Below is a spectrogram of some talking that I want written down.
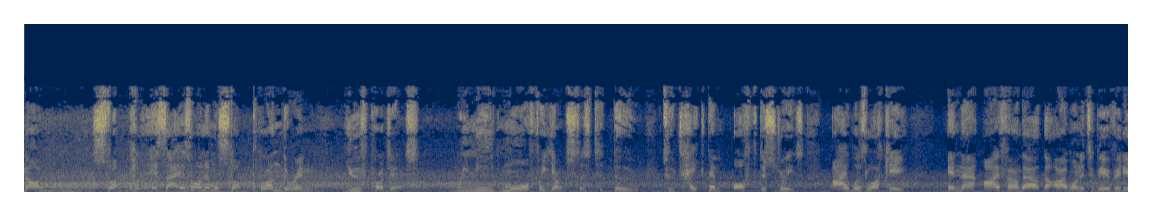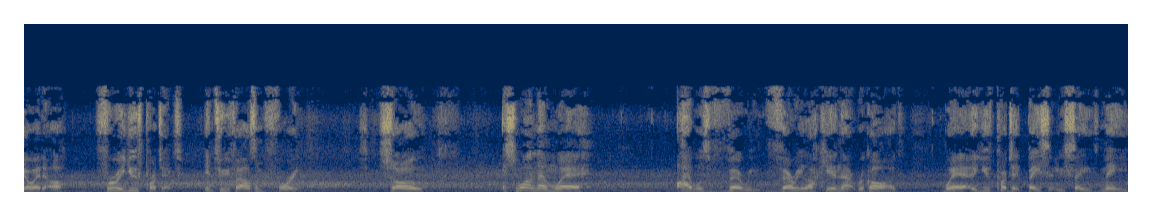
no. Stop. It's like it's one of them. Stop plundering youth projects. We need more for youngsters to do to take them off the streets. I was lucky in that I found out that I wanted to be a video editor through a youth project in 2003. So it's one of them where I was very, very lucky in that regard, where a youth project basically saved me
